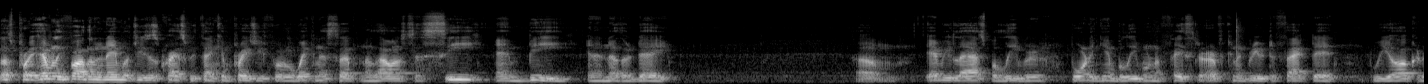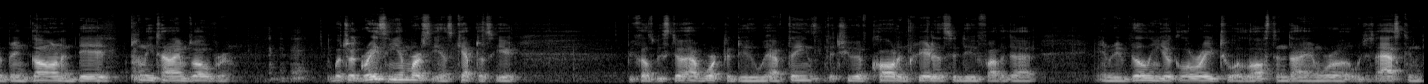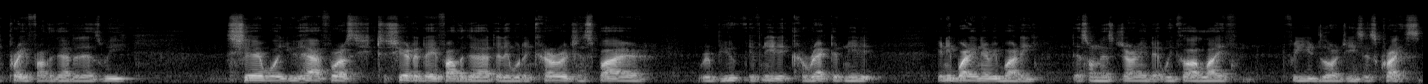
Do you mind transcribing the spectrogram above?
Let's pray. Heavenly Father, in the name of Jesus Christ, we thank and praise you for waking us up and allowing us to see and be in another day. Um, every last believer, born again believer on the face of the earth, can agree with the fact that we all could have been gone and dead plenty times over. But your grace and your mercy has kept us here because we still have work to do. We have things that you have called and created us to do, Father God and revealing your glory to a lost and dying world. We just ask and pray, Father God, that as we share what you have for us to share today, Father God, that it would encourage, inspire, rebuke if needed, correct if needed, anybody and everybody that's on this journey that we call life for you, Lord Jesus Christ.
